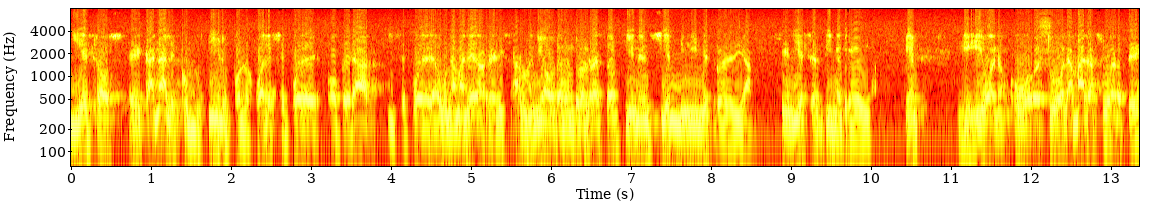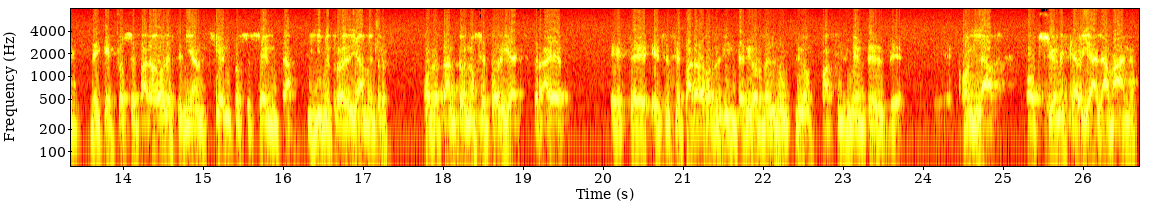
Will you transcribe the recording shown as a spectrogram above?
y esos eh, canales combustibles por los cuales se puede operar y se puede de alguna manera realizar maniobras dentro del reactor tienen 100 milímetros de diámetro, 10 centímetros de diámetro. ¿bien? Y, bueno, estuvo la mala suerte de que estos separadores tenían 160 milímetros de diámetro, por lo tanto no se podía extraer ese, ese separador del interior del núcleo fácilmente de, con las opciones que había a la mano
